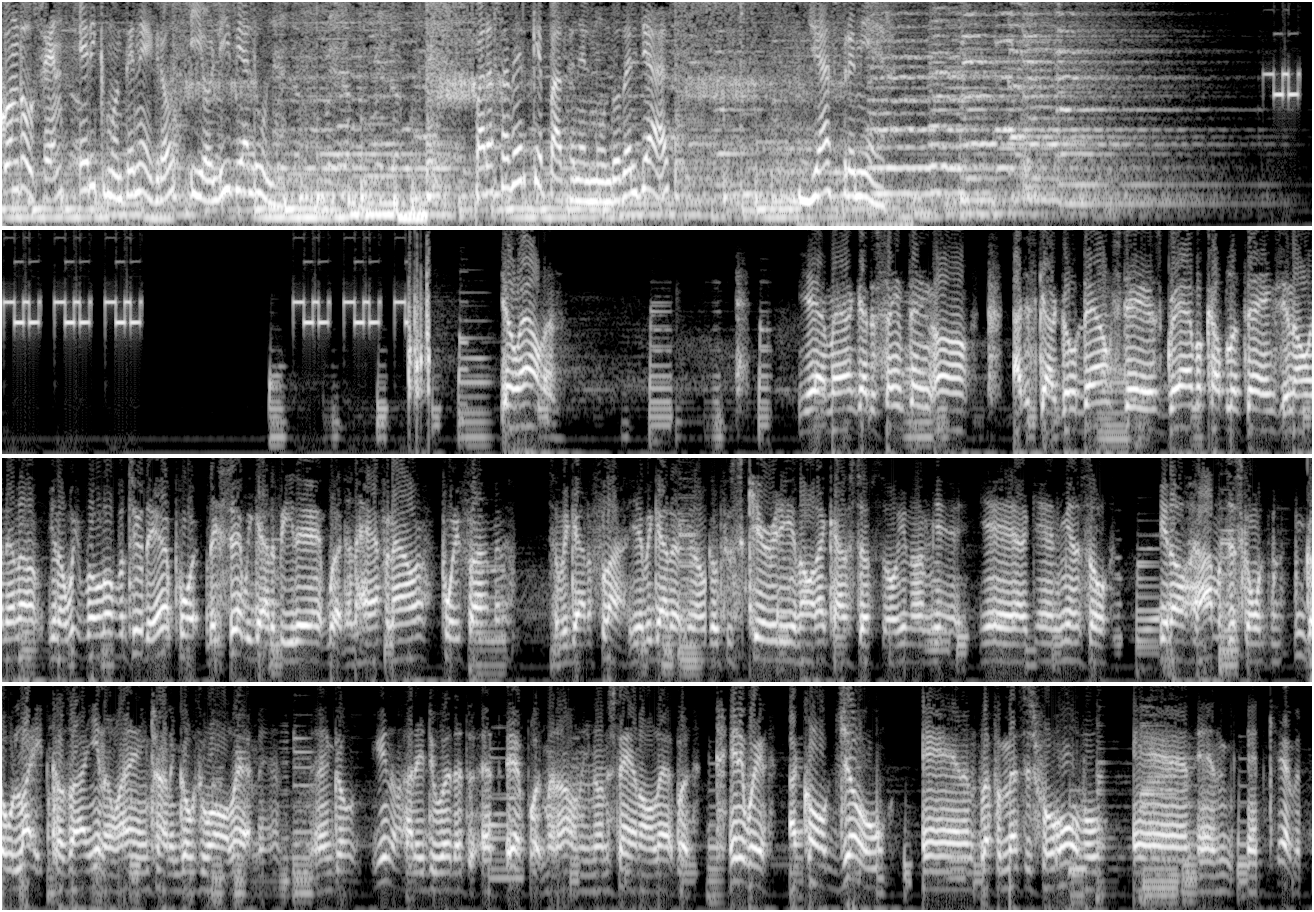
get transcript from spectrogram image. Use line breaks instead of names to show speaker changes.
Conducen Eric Montenegro y Olivia Luna. Para saber qué pasa en el mundo del jazz, Jazz Premier.
Yo, Alan. Yeah, man, I got the same thing. Uh, I just gotta go downstairs, grab a couple of things, you know, and then, uh, you know, we roll over to the airport. They said we gotta be there, what, in a half an hour, 45 minutes? So we gotta fly. Yeah, we gotta, you know, go through security and all that kind of stuff. So, you know, I'm, yeah, yeah, again, man. So, you know, I'm just gonna go light because I, you know, I ain't trying to go through all that, man. And go, you know how they do it at the, at the airport, man. I don't even understand all that. But anyway, I called Joe and left a message for Orville and and and Kevin.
